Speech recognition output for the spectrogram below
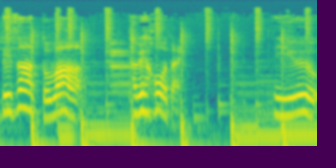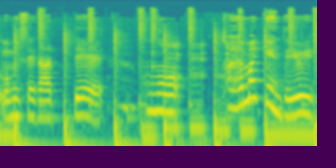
デザートは食べ放題っていうお店があってこの富山県で唯一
